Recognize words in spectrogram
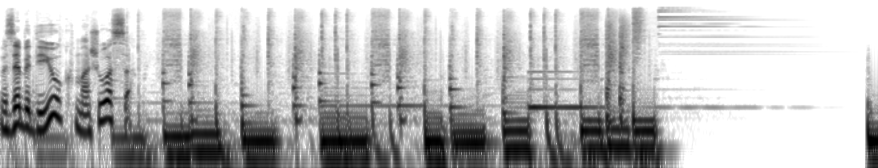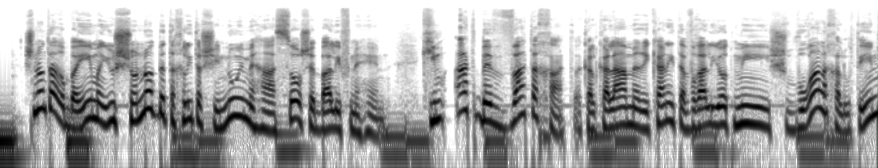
וזה בדיוק מה שהוא עשה. שנות ה-40 היו שונות בתכלית השינוי מהעשור שבא לפניהן. כמעט בבת אחת הכלכלה האמריקנית עברה להיות משבורה לחלוטין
